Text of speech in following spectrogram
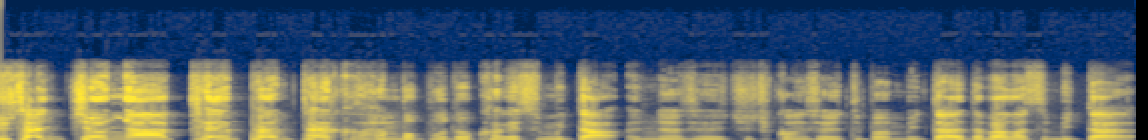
주산천야 K팸 테크 한번 보도록 하겠습니다. 안녕하세요. 주식광사 유튜버입니다. 네, 반갑습니다.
